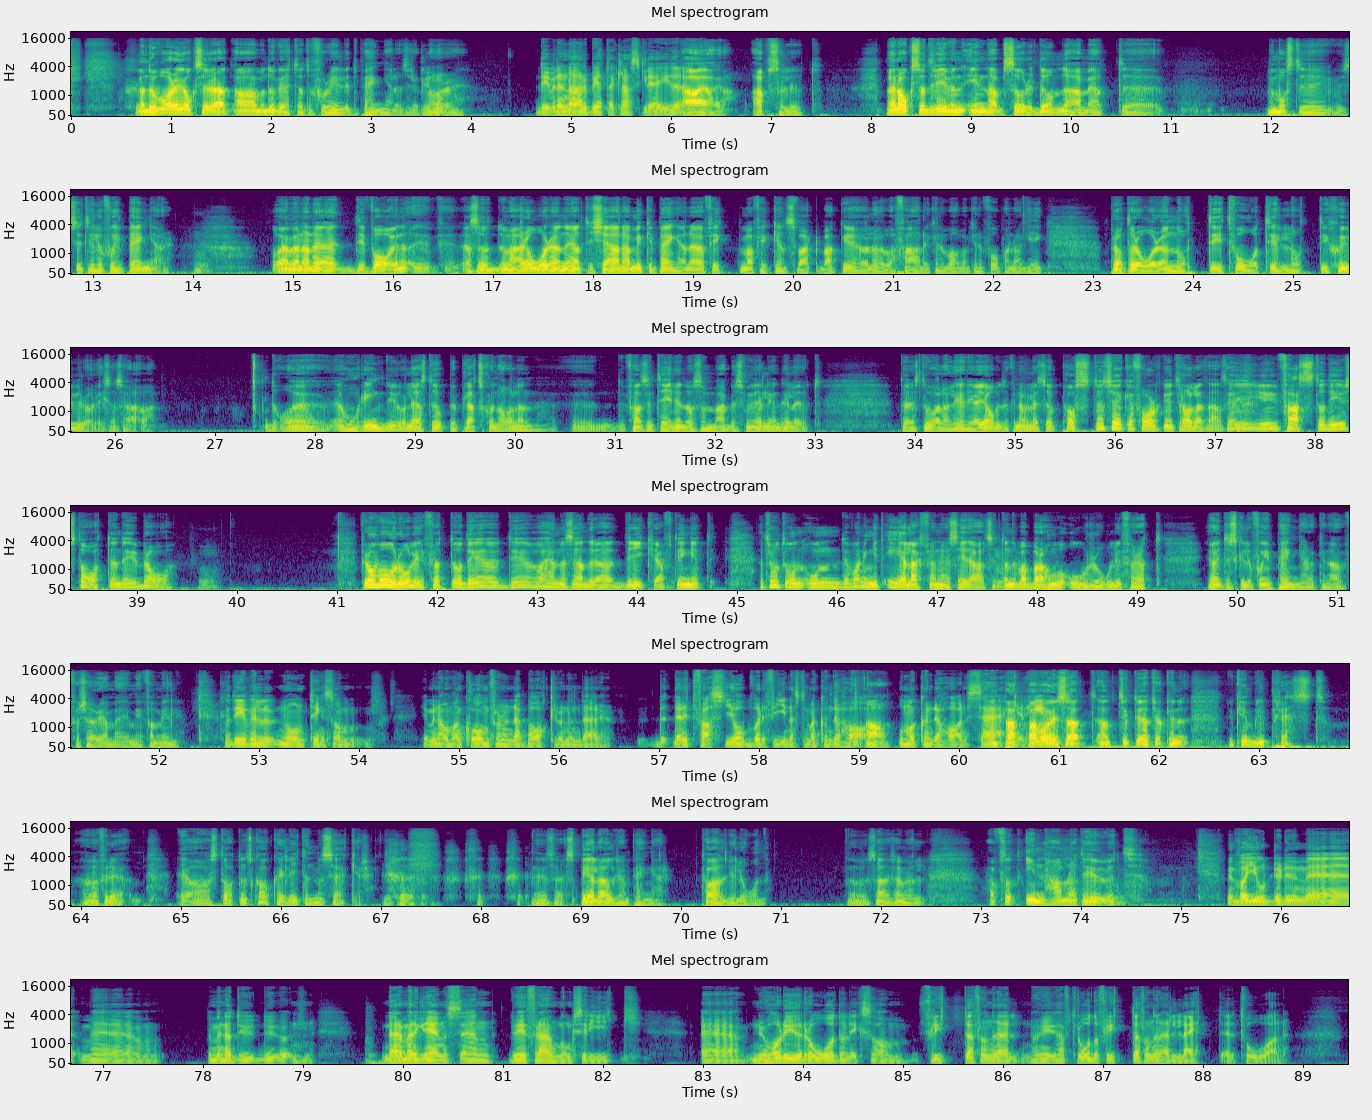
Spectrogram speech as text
men då var det ju också det där att, ja men då vet jag att du får in lite pengar nu så du klarar dig. Det är väl en arbetarklassgrej det där? Ja, ja, ja, absolut. Men också driven in absurdum det här med att eh, vi måste se till att få in pengar. Och jag menar, jag, det var ju, alltså de här åren när jag inte tjänade mycket pengar, när jag fick, man fick en svart back öl eller vad fan det kunde vara man kunde få på några gig. Pratar åren 82 till 87 då, liksom så här va. Då, eh, hon ringde ju och läste upp i Platsjournalen. Eh, Det fanns en tidning då som Arbetsförmedlingen delade ut. Där det stod alla lediga jobb. Då kunde de läsa upp. Posten söker folk nu i Trollhättan. Så det är ju fast och det är ju staten, det är ju bra. För hon var orolig, för att, och det, det var hennes enda drivkraft. Inget, jag tror inte hon, hon, det var inget elakt från hennes sida alls, utan det var bara hon var orolig för att jag inte skulle få in pengar och kunna försörja mig och min familj. Och det är väl någonting som, jag menar om man kom från den där bakgrunden där, där ett fast jobb var det finaste man kunde ha. Ja. Och man kunde ha en Min säkerhet. pappa var ju så att han tyckte att jag kunde, du kan ju bli präst. Varför det? Ja, statens kaka är liten men säker. Det är så här, spela aldrig om pengar, ta aldrig lån. Det var så här som jag har fått inhamrat i huvudet. Men vad gjorde du med, med jag menar du, du närmare gränsen, du är framgångsrik. Eh, nu har du ju råd att liksom flytta från den här, nu har ju haft råd att flytta från den här lilla ett eller tvåan.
